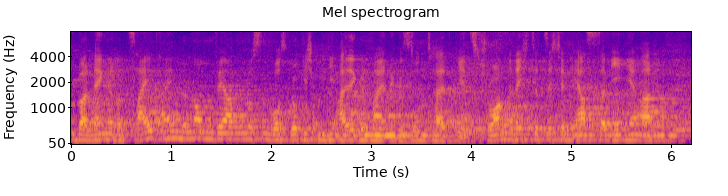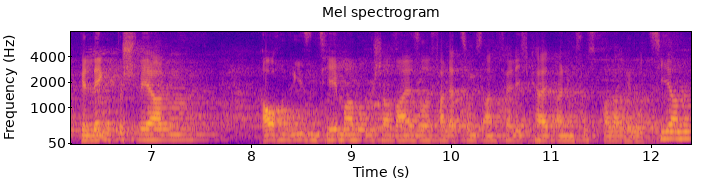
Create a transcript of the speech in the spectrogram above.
über längere Zeit eingenommen werden müssen, wo es wirklich um die allgemeine Gesundheit geht. Strong richtet sich in erster Linie an Gelenkbeschwerden, auch ein Riesenthema logischerweise, Verletzungsanfälligkeit bei einem Fußballer reduzieren.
